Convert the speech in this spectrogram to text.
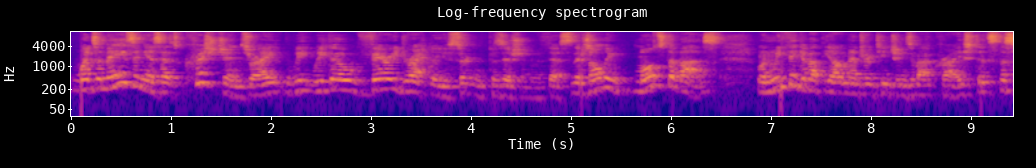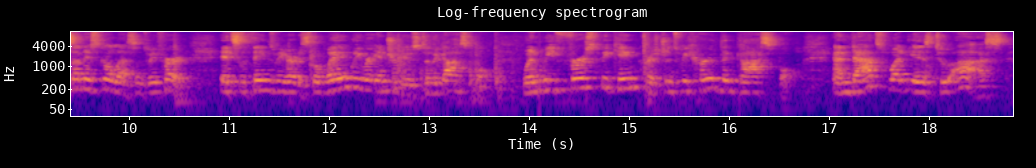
what's amazing is as Christians, right, we, we go very directly to a certain position with this. There's only, most of us, when we think about the elementary teachings about Christ, it's the Sunday school lessons we've heard. It's the things we heard. It's the way we were introduced to the gospel. When we first became Christians, we heard the gospel. And that's what is to us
